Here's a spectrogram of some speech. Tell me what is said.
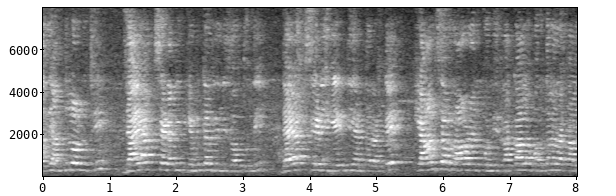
అది అందులో నుంచి డయాక్సైడ్ అని కెమికల్ రిలీజ్ అవుతుంది. డయాక్సైడ్ ఏంటి అంటారంటే క్యాన్సర్ రావడానికి కొన్ని రకాల వందల రకాల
